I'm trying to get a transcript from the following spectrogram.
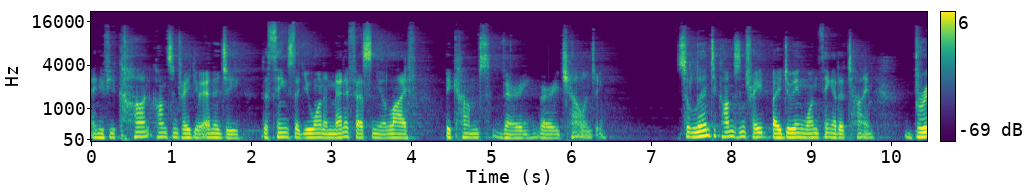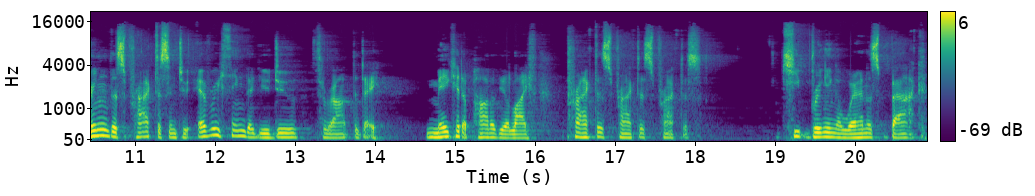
And if you can't concentrate your energy, the things that you want to manifest in your life becomes very, very challenging. So learn to concentrate by doing one thing at a time. Bring this practice into everything that you do throughout the day. Make it a part of your life. Practice, practice, practice. Keep bringing awareness back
